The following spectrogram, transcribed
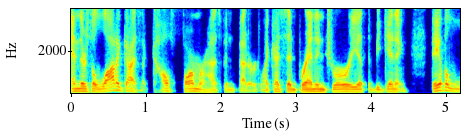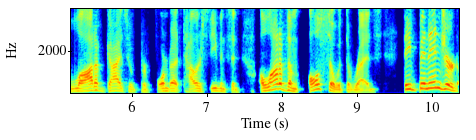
And there's a lot of guys like Kyle Farmer has been better. Like I said, Brandon Drury at the beginning. They have a lot of guys who have performed at Tyler Stephenson, a lot of them also with the Reds. They've been injured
